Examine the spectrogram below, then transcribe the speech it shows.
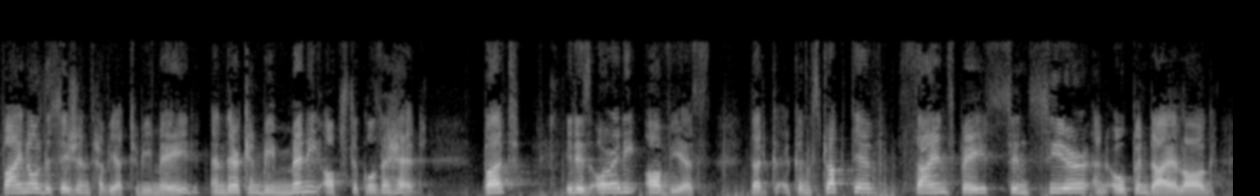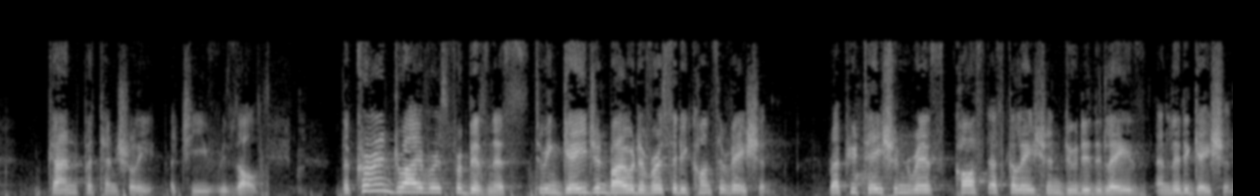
Final decisions have yet to be made, and there can be many obstacles ahead. But it is already obvious that a constructive, science based, sincere, and open dialogue can potentially achieve results. The current drivers for business to engage in biodiversity conservation reputation risk, cost escalation due to delays, and litigation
